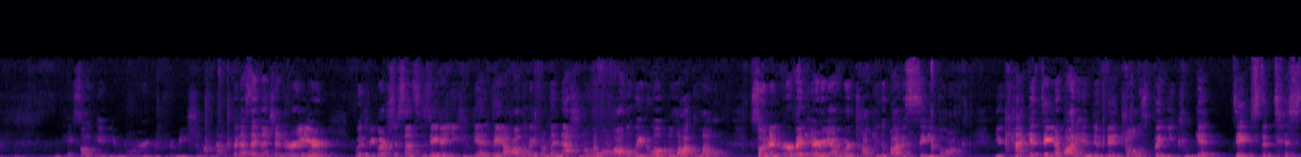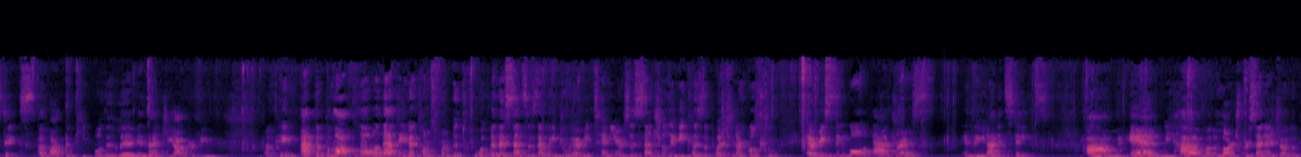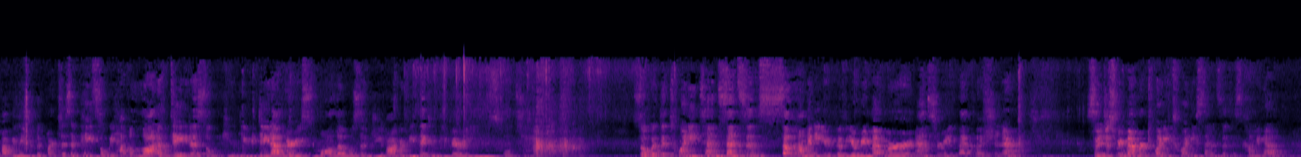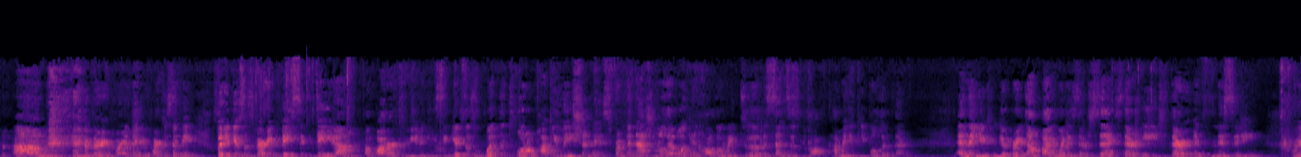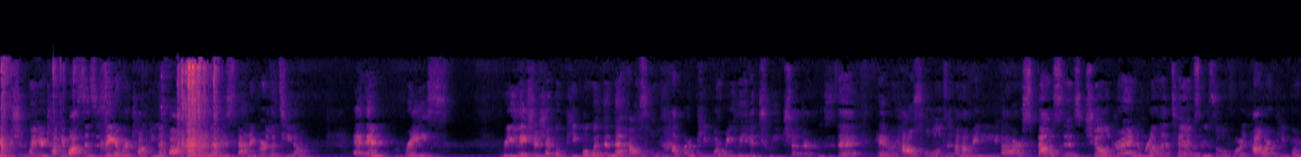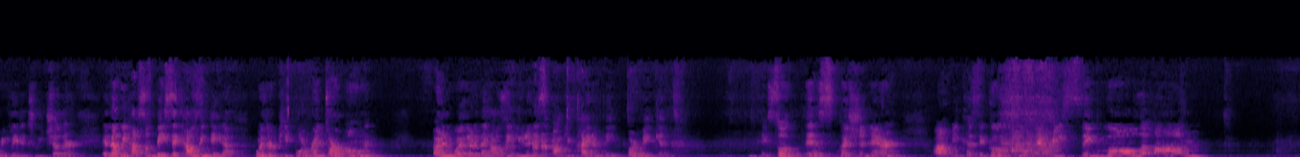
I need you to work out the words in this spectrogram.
Okay, so I'll give you more information on that. But as I mentioned earlier, with regards to census data, you can get data all the way from the national level, all the way to a block level. So in an urban area, we're talking about a city block. You can't get data about individuals, but you can get statistics about the people that live in that geography. Okay, at the block level, that data comes from the, uh, the census that we do every 10 years, essentially because the questionnaire goes to every single address in the United States. Um, and we have a large percentage of the population that participates, so we have a lot of data, so we can give you data at very small levels of geography that can be very useful to you. So with the 2010 census, so how many of you remember answering that questionnaire? So just remember 2020 census is coming up. Um, very important that you participate, but it gives us very basic data about our communities. It gives us what the total population is from the national level, again, all the way to a census block, how many people live there. And then you can get breakdown by what is their sex, their age, their ethnicity, which when you're talking about census data, we're talking about whether they're Hispanic or Latino. And then race, relationship with people within the household. How are people related to each other? Who's the head of household? How many are spouses, children, relatives, and so forth? How are people related to each other? And then we have some basic housing data, whether people rent or own, and whether the housing unit is occupied or vacant. Okay, so this questionnaire, uh, because it goes to every single, um,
